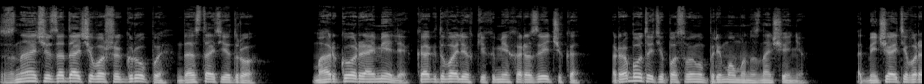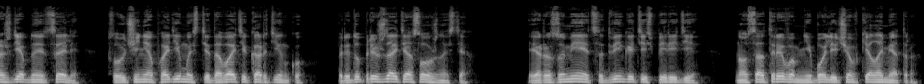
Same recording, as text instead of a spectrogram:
«Значит, задача вашей группы — достать ядро. Маркор и Амели, как два легких меха разведчика, работайте по своему прямому назначению. Отмечайте враждебные цели, в случае необходимости давайте картинку, предупреждайте о сложностях. И, разумеется, двигайтесь впереди, но с отрывом не более чем в километр.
